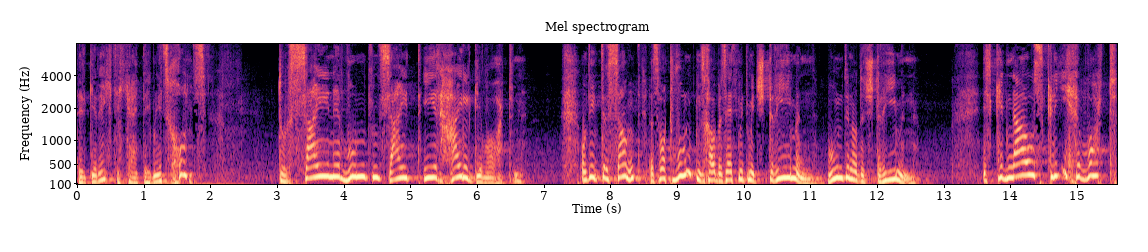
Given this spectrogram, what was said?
Der Gerechtigkeit, und jetzt kommt's. Durch seine Wunden seid ihr heil geworden. Und interessant, das Wort Wunden, das kann übersetzt mit, mit Striemen. Wunden oder Striemen. Ist genau das gleiche Wort,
